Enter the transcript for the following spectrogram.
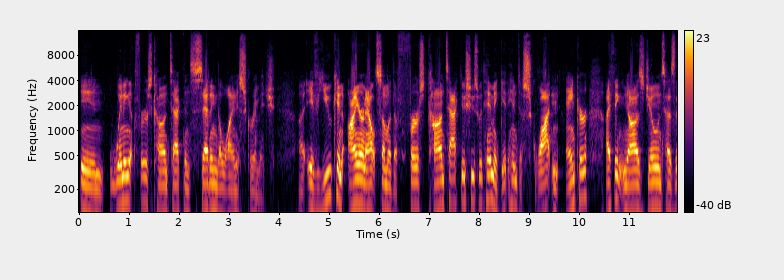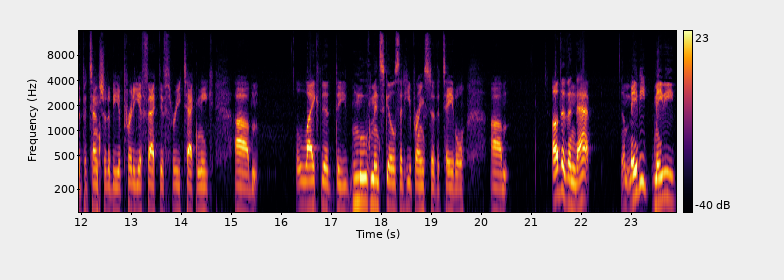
in winning at first contact and setting the line of scrimmage. Uh, if you can iron out some of the first contact issues with him and get him to squat and anchor, I think Naz Jones has the potential to be a pretty effective three technique. Um, like the the movement skills that he brings to the table. Um, other than that, maybe maybe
